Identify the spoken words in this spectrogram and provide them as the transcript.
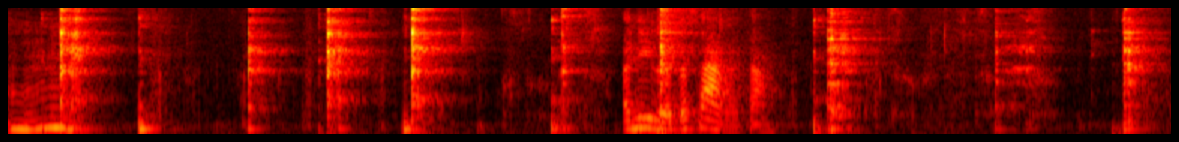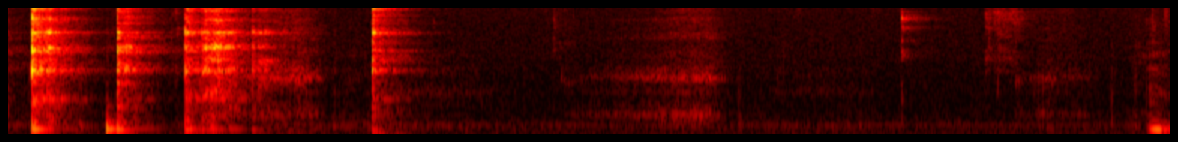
อืม อั นนี้เหลือจะสร้างเหรอจ้ะอืม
